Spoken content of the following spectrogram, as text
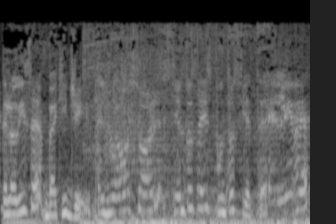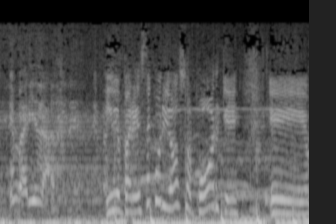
Te lo dice Becky G. El nuevo Sol 106.7. El líder en variedad. Y me parece curioso porque eh,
